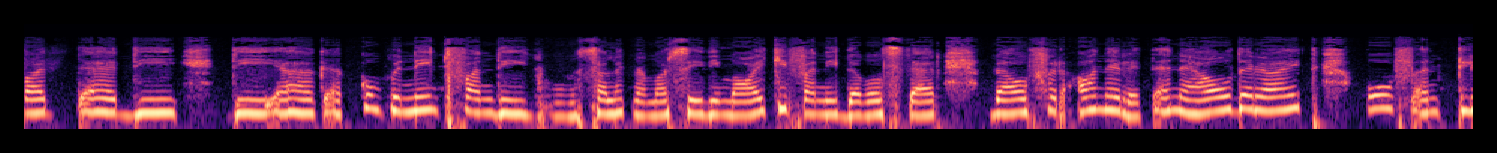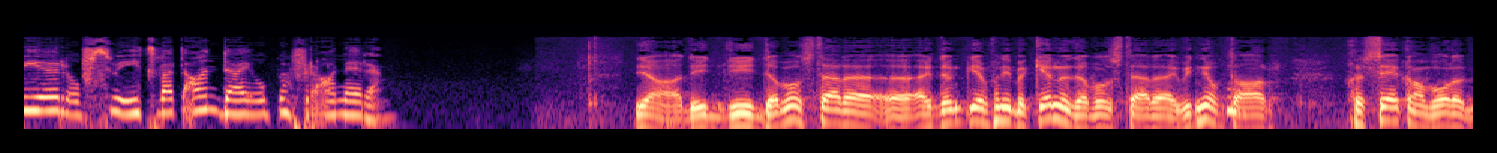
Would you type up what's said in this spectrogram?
wat uh, die die uh, komponent van die sal ek nou maar sê die maatjie van die dubbelster wel verander het in helderheid of in kleur of so iets wat aandui op 'n verandering. Ja, die die dubbelsterre, uh, ek dink een van die bekende dubbelsterre, ek weet nie of daar gesê kan word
